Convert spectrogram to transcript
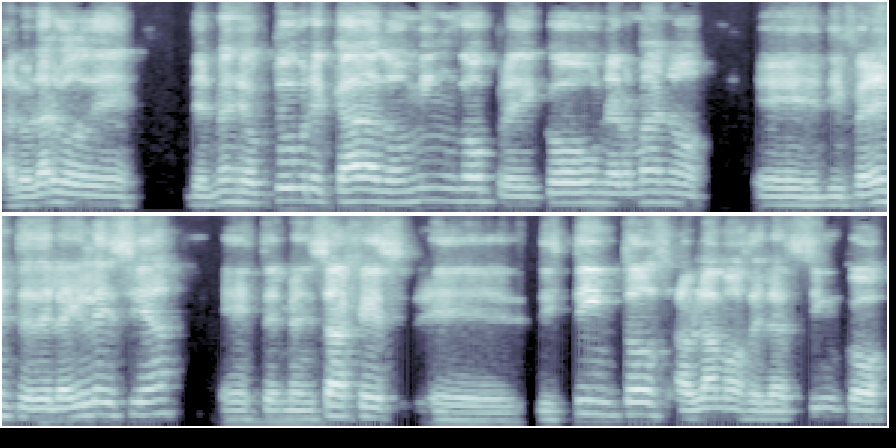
a lo largo del mes de octubre, cada domingo predicó un hermano diferente de la iglesia, este, mensajes distintos, hablamos de las cinco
